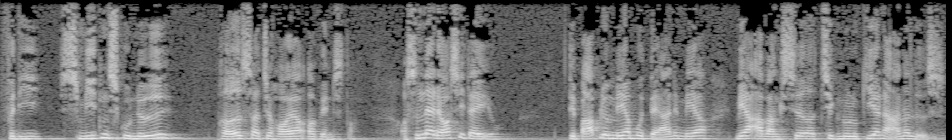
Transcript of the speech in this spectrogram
Fordi smitten skulle nøde brede sig til højre og venstre. Og sådan er det også i dag jo. Det er bare blevet mere moderne, mere, mere avanceret. Teknologierne er anderledes.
